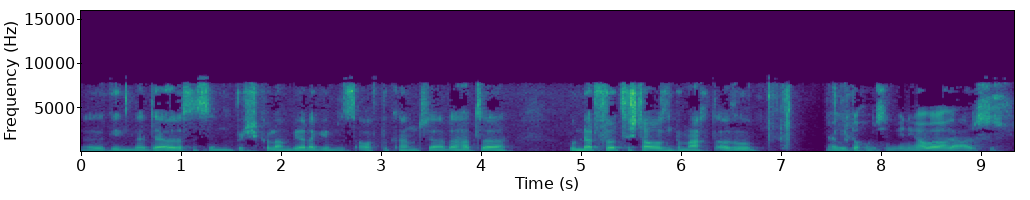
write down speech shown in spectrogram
äh, gegen Liddell, das ist in British Columbia, da geben sie es auch bekannt. Ja, da hat er 140.000 gemacht, also. Ja gut, doch ein bisschen weniger, aber ja, das ist.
